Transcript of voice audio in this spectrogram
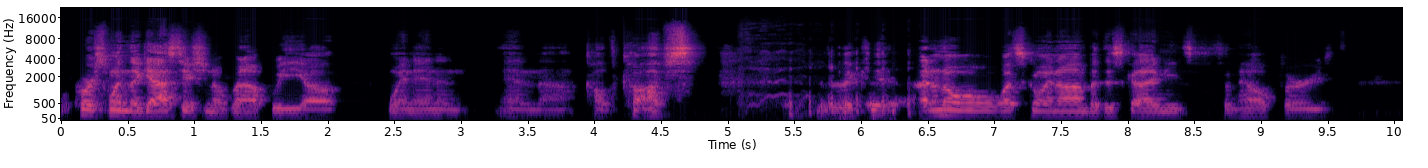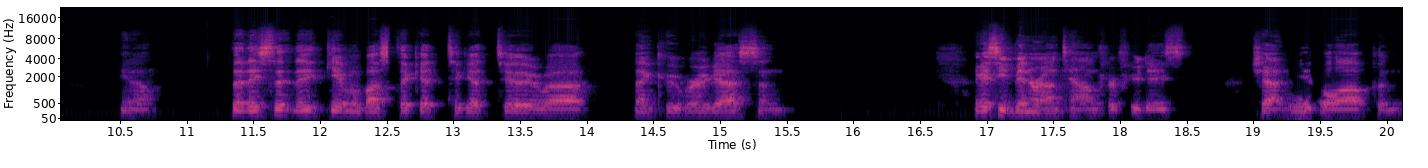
of course, when the gas station opened up, we uh, went in and and uh, called the cops. I don't know what's going on, but this guy needs some help, or you know, they said they gave him a bus ticket to get to uh, Vancouver, I guess, and I guess he'd been around town for a few days, chatting people up, and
